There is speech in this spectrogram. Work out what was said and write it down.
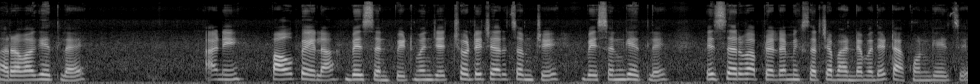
रवा घेतला आहे आणि पाव पेला बेसन पीठ म्हणजे छोटे चार चमचे बेसन घेतले. हे सर्व आपल्याला मिक्सरच्या भांड्यामध्ये टाकून घ्यायचे.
